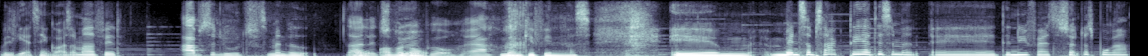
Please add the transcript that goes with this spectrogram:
Hvilket jeg tænker også er meget fedt, Absolut. så man ved, Der er hvor lidt og hvornår på. Ja. man kan finde os. øhm, men som sagt, det her det er simpelthen øh, det nye faste søndagsprogram.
